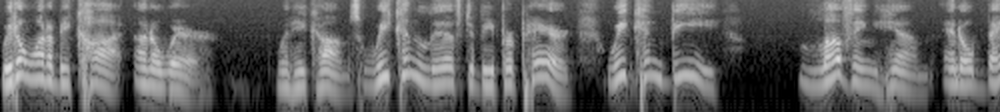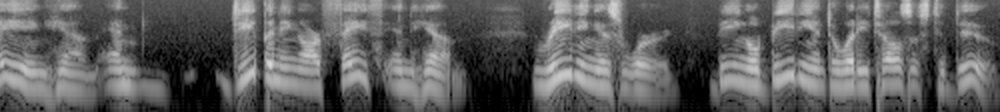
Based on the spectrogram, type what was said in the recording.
We don't want to be caught unaware when he comes. We can live to be prepared. We can be loving him and obeying him and deepening our faith in him reading His Word, being obedient to what He tells us to do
